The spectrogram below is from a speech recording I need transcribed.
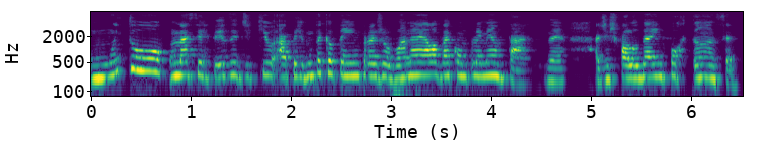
muito na certeza de que a pergunta que eu tenho para a Giovana, ela vai complementar. Né? A gente falou da importância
